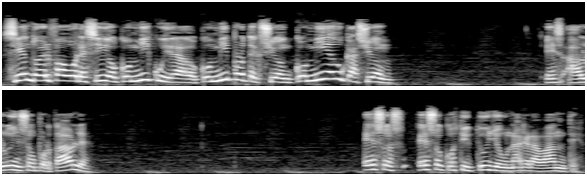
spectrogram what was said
siendo él favorecido con mi cuidado, con mi protección, con mi educación, es algo insoportable. Eso, eso constituye un agravante.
